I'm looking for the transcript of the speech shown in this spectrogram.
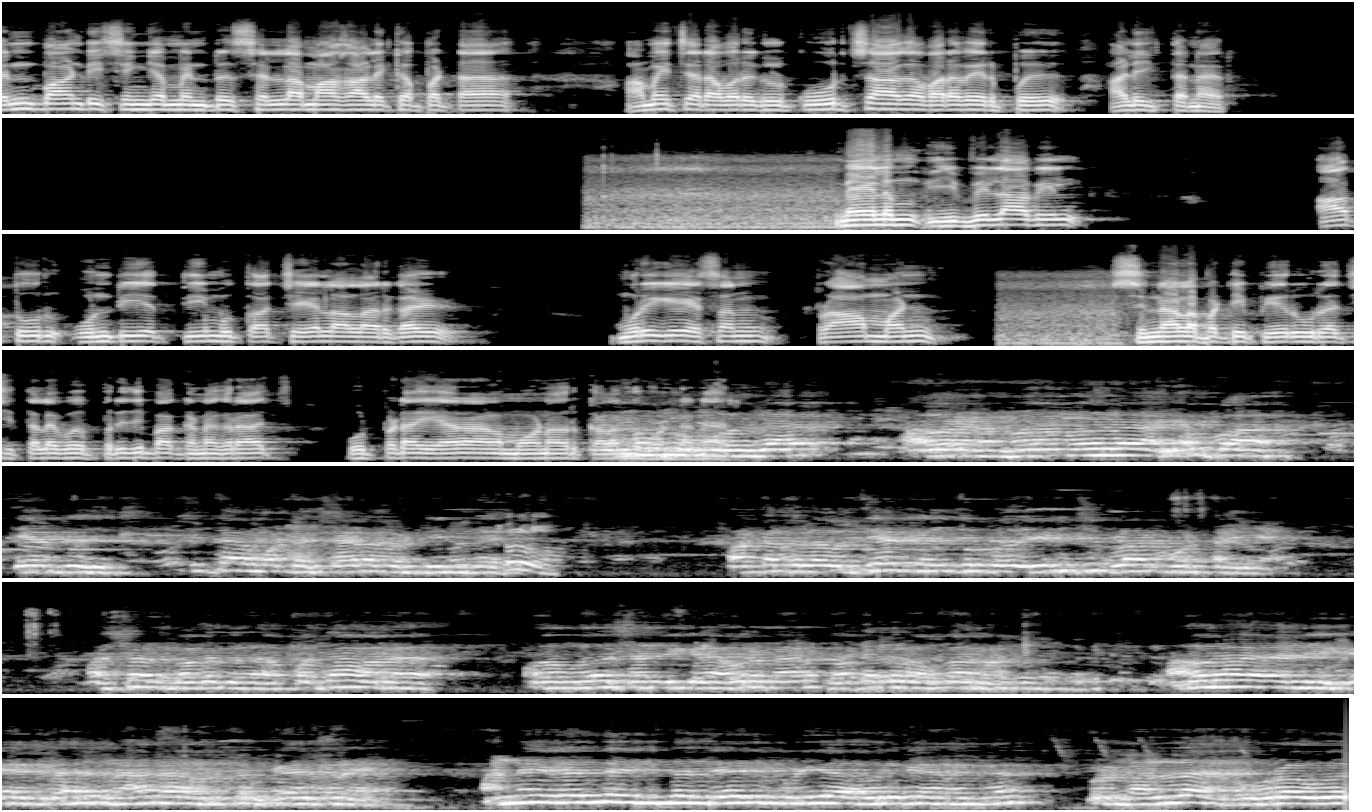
தென்பாண்டி சிங்கம் என்று செல்லமாக அழைக்கப்பட்ட அமைச்சர் அவர்களுக்கு உற்சாக வரவேற்பு அளித்தனர். மேலும் இவ்விழாவில் ஆத்தூர் ஒன்றிய திமுக செயலாளர்கள் முருகேசன் ராமன் சின்னாலப்பட்டி பேரூராட்சி தலைவர் பிரதிபா கனகராஜ் உட்பட ஏராளமானோர் கலந்து கொண்டனர். ஐயப்பா தியேட்டர் சித்தாமட்ட சேடப்பட்டின்னு பக்கத்துல ஒரு தியேட்டர் இடிச்சு இடிச்சு பிளாட் போட்டாங்க. பஸ் ஸ்டாண்ட் பக்கத்துல. அப்பதான் அவரை முத முதல் சந்திக்கிறேன். அவரை நானும் பக்கத்துல உட்காரோம் அவரா நீ கேட்கிறாரு. நானும் அவர்கிட்ட பேசுறேன். அன்னையிலிருந்து இந்த தேதி முடிய அவருக்கு எனக்கு ஒரு நல்ல உறவு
